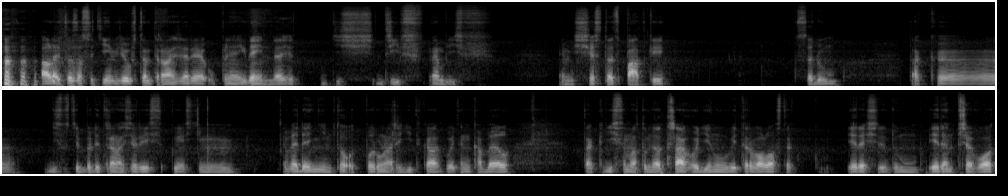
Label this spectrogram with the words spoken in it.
Ale je to zase tím, že už ten trenažer je úplně někde jinde, že když dřív, nebo když, nevím, 6 let zpátky, 7, tak eh, když prostě byly trenažery s, s tím vedením toho odporu na řídítka, takový ten kabel, tak když jsem na to měl třeba hodinu vytrvalost, tak jedeš tomu jeden převod,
